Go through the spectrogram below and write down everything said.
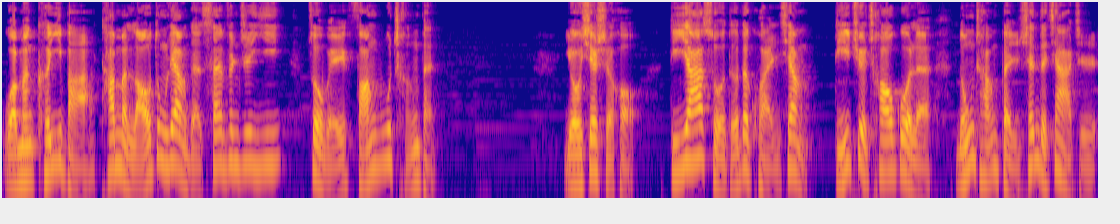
我们可以把他们劳动量的三分之一作为房屋成本。有些时候，抵押所得的款项的确超过了农场本身的价值，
